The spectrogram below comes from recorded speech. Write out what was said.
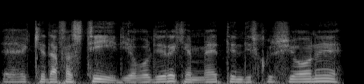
eh, che dà fastidio vuol dire che mette in discussione,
